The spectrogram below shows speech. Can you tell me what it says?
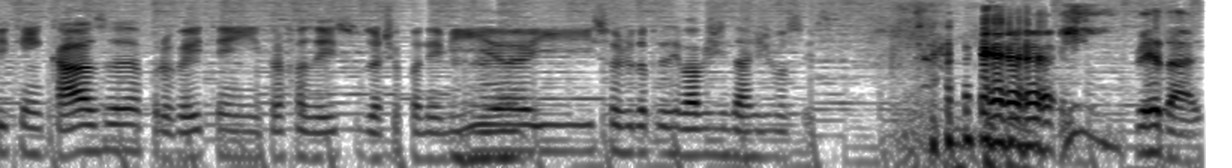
fiquem em casa, aproveitem pra fazer isso durante a pandemia Uhum. e isso ajuda a preservar a virgindade de vocês. Verdade.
